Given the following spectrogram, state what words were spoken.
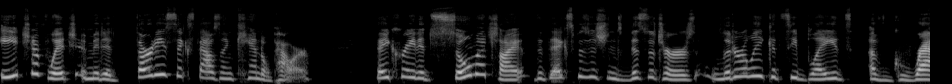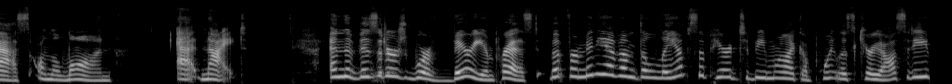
each of which emitted 36,000 candle power. They created so much light that the exposition's visitors literally could see blades of grass on the lawn at night. And the visitors were very impressed, but for many of them, the lamps appeared to be more like a pointless curiosity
